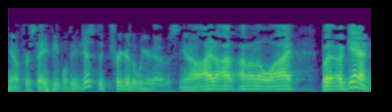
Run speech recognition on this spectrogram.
you know, for saved people do, just to trigger the weirdos. You know, I, I, I don't know why. But again,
